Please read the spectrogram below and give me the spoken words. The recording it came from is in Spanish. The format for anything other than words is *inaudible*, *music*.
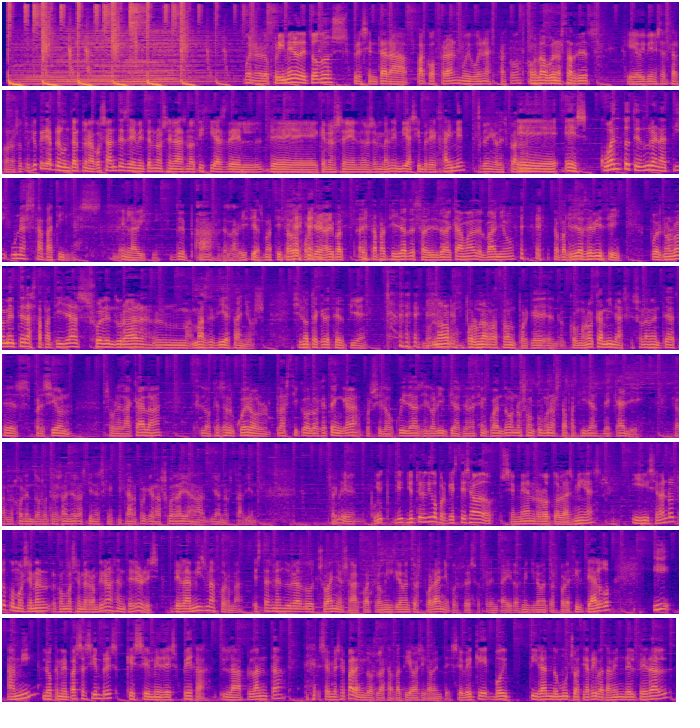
Bueno, lo primero de todos, presentar a Paco Fran. Muy buenas, Paco. Hola, buenas tardes. Que hoy vienes a estar con nosotros. Yo quería preguntarte una cosa antes de meternos en las noticias del, de, que nos, eh, nos envía siempre Jaime. Venga, dispara. Eh, es, ¿cuánto te duran a ti unas zapatillas en la bici? De, ah, de la bici, has matizado, porque hay, zapatillas de salir de la cama, del baño, zapatillas de bici. Pues normalmente las zapatillas suelen durar mm, más de 10 años, si no te crece el pie. No, por una razón, porque eh, como no caminas, que solamente haces presión sobre la cala, lo que es el cuero, el plástico, lo que tenga, pues si lo cuidas y lo limpias de vez en cuando, no son como unas zapatillas de calle, que a lo mejor en dos o tres años las tienes que quitar porque la suela ya ya no está bien. O sea Hombre, que, yo, yo- yo te lo digo porque este sábado se me han roto las mías y se me han roto como se me, han- como se me rompieron las anteriores. De la misma forma, estas me han durado 8 años a 4.000 kilómetros por año, pues eso, 32.000 kilómetros por decirte algo. Y a mí lo que me pasa siempre es que se me despega la planta, *laughs* se me separa en dos la zapatilla básicamente. Se ve que voy tirando mucho hacia arriba también del pedal,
